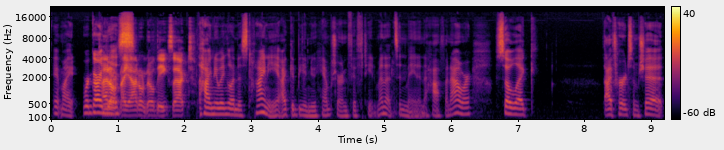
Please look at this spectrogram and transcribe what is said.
It might. regardless. I don't. Yeah, I don't know the exact. High New England is tiny. I could be in New Hampshire in 15 minutes, in Maine in a half an hour. So like, I've heard some shit,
